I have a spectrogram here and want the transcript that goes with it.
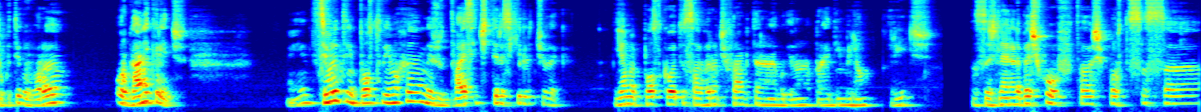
тук ти говоря органик рич. Силните ни постове имаха между 20 и 40 хиляди човека. Имаме пост, който са верно, че в рамките на една година направи 1 милион рич. За съжаление не беше хубав. Това беше поста с а,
